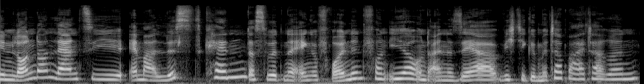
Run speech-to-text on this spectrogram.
In London lernt sie Emma List kennen. Das wird eine enge Freundin von ihr und eine sehr wichtige Mitarbeiterin.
